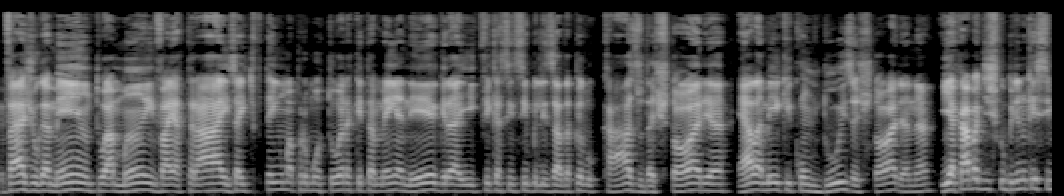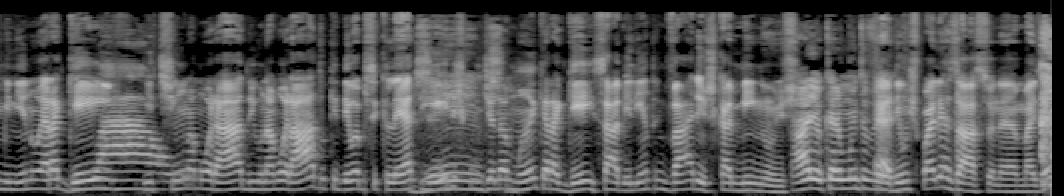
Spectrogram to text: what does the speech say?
vai a julgamento, a mãe vai atrás, aí, tipo, tem uma promotora que também é negra e fica sensibilizada pelo caso da história. Ela meio que conduz a história, né? E acaba descobrindo que esse menino era gay Uau. e tinha um namorado, e o namorado que deu a bicicleta Gente. e ele escondia da mãe que era gay, sabe? Ele entra em vários caminhos. Ai, eu quero muito ver. É, deu um spoilerzaço, né? Mas é isso.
